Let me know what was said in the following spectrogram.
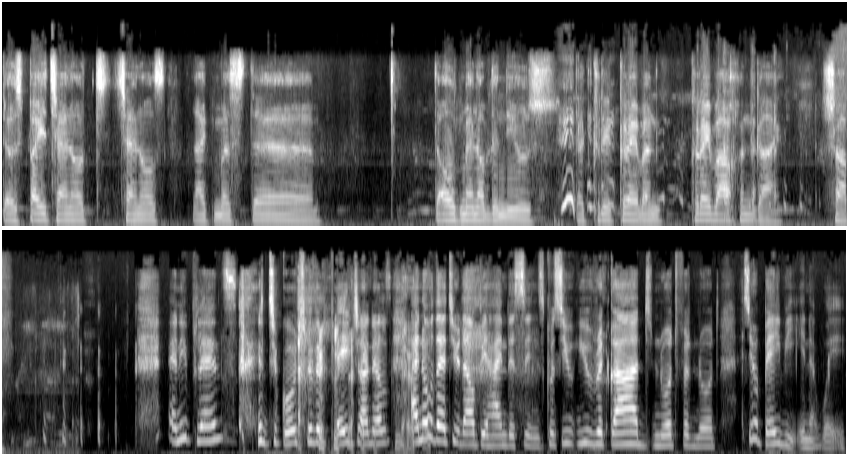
those pay channel channels like Mr. the old man of the news, that Craven guy, shop. Any plans to go to the pay channels? no. I know that you're now behind the scenes because you, you regard Note for Note as your baby in a way.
